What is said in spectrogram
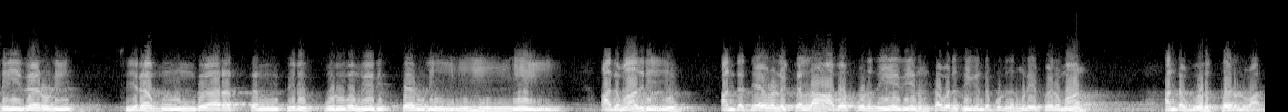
செய்தருளி சிற மூன்று அறத்தன் திருப்புருவம் எரித்தருளி. அது மாதிரி அந்த தேவர்களுக்கெல்லாம் அவ்வப்பொழுது ஏதேனும் தவறு செய்கின்ற பொழுது நம்முடைய பெருமான் அந்த ஒருத்தருள்வான்.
